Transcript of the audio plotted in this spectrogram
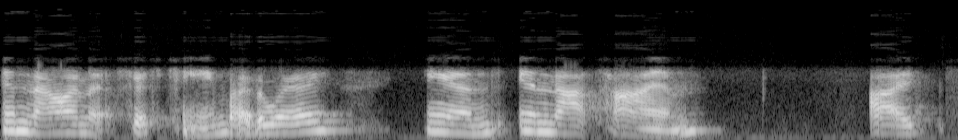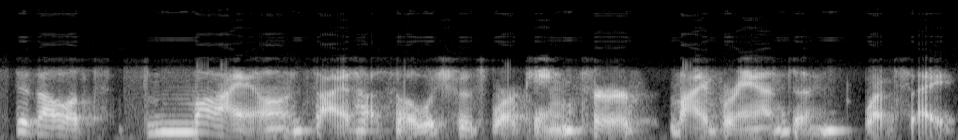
And now I'm at 15, by the way. And in that time, I developed my own side hustle, which was working for my brand and website.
